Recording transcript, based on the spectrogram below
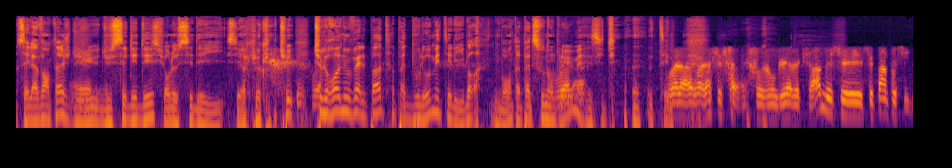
C'est l'avantage du, Et- du CDD sur le CDI. C'est-à-dire que, que tu, tu le renouvelles pas, t'as pas de boulot, mais t'es libre. Bon, t'as pas de sous non plus, mais si tu... Voilà, voilà, c'est ça. Il faut jongler avec ça, mais c'est c'est pas impossible.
